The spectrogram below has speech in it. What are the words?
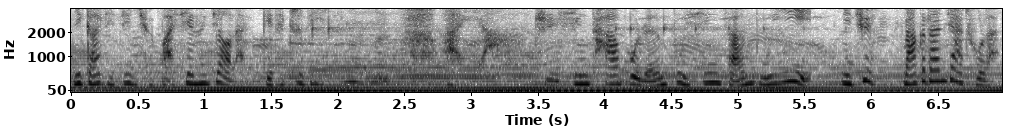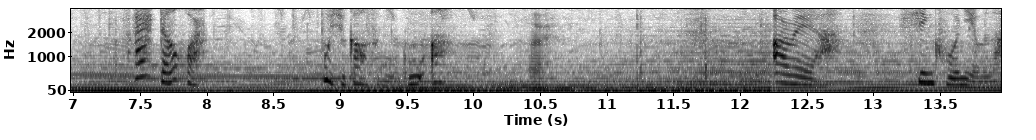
你赶紧进去把先生叫来，给他治病。哎呀，只兴他不仁，不兴咱不义。你去拿个担架出来。哎，等会儿，不许告诉你姑啊。哎，二位啊，辛苦你们了。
